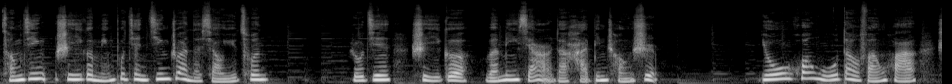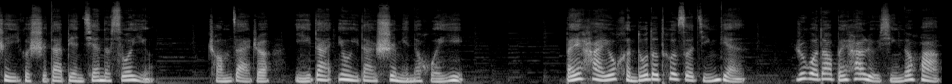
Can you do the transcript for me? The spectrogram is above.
曾经是一个名不见经传的小渔村。如今是一个闻名遐迩的海滨城市，由荒芜到繁华，是一个时代变迁的缩影，承载着一代又一代市民的回忆。北海有很多的特色景点，如果到北海旅行的话，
